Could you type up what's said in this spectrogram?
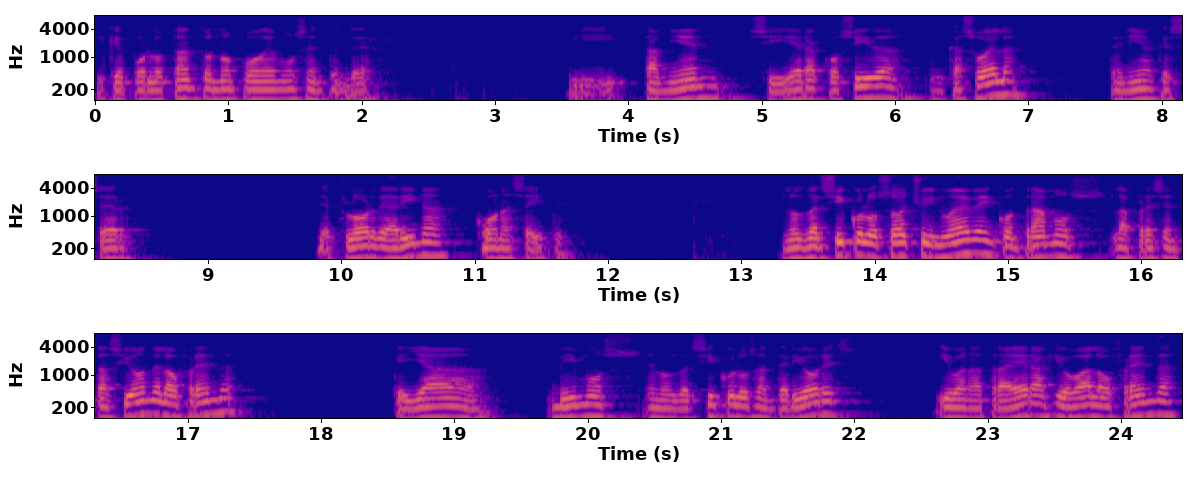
y que por lo tanto no podemos entender y también si era cocida en cazuela tenía que ser de flor de harina con aceite. En los versículos 8 y 9 encontramos la presentación de la ofrenda que ya vimos en los versículos anteriores. Iban a traer a Jehová la ofrenda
